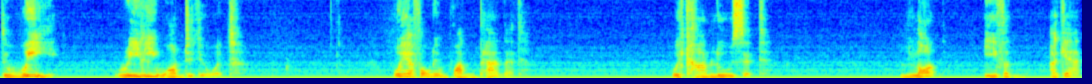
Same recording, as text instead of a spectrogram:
Do we really want to do it? We have only one planet. We can't lose it not even again.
